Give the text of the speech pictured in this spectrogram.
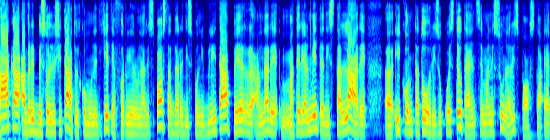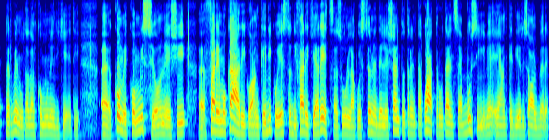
ACA avrebbe sollecitato il Comune di Chieti a fornire una risposta, a dare disponibilità per andare materialmente ad installare eh, i contatori su queste utenze, ma nessuna risposta è pervenuta dal Comune di Chieti. Eh, come Commissione ci eh, faremo carico anche di questo, di fare chiarezza sulla questione delle 134 utenze abusive e anche di risolvere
